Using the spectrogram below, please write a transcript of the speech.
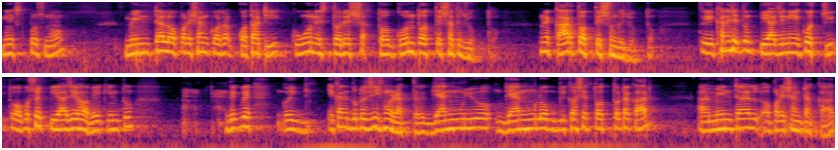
নেক্সট প্রশ্ন মেন্টাল অপারেশন কথাটি কোন স্তরের কোন তত্ত্বের সাথে যুক্ত? মানে কার তত্ত্বের সঙ্গে যুক্ত? তো এখানে যেহেতু পেঁয়াজে নিয়ে করছি, তো অবশ্যই পেঁয়াজে হবে, কিন্তু দেখবে ওই এখানে দুটো জিনিস মনে রাখতে হবে। জ্ঞানমূলীয়, জ্ঞানমূলক বিকাশের তত্ত্বটা কার আর মেন্টাল অপারেশনটা কার?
